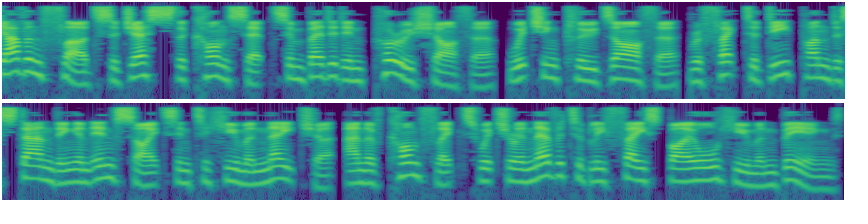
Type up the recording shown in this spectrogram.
Gavin Flood suggests the concepts embedded in Purushartha, which includes Artha, reflect a deep understanding and insights into human nature, and of conflicts which are inevitably faced by all human beings.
